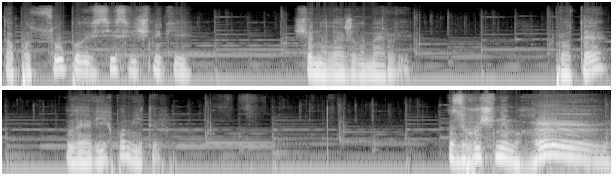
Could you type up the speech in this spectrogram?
та поцупили всі свічники, що належали мерові. Проте Лев їх помітив. З гучним грррр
